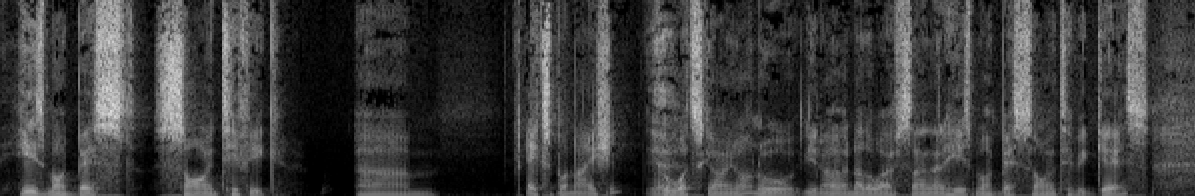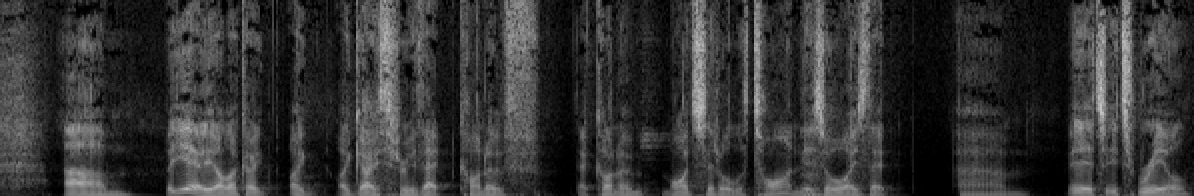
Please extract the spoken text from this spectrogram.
here's my best scientific um, explanation Yeah. for what's going on, or you know, another way of saying that, here's my best scientific guess. Um, but yeah, yeah, like I, I, I go through that kind of that kind of mindset all the time. There's always that. Um, it's it's real.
